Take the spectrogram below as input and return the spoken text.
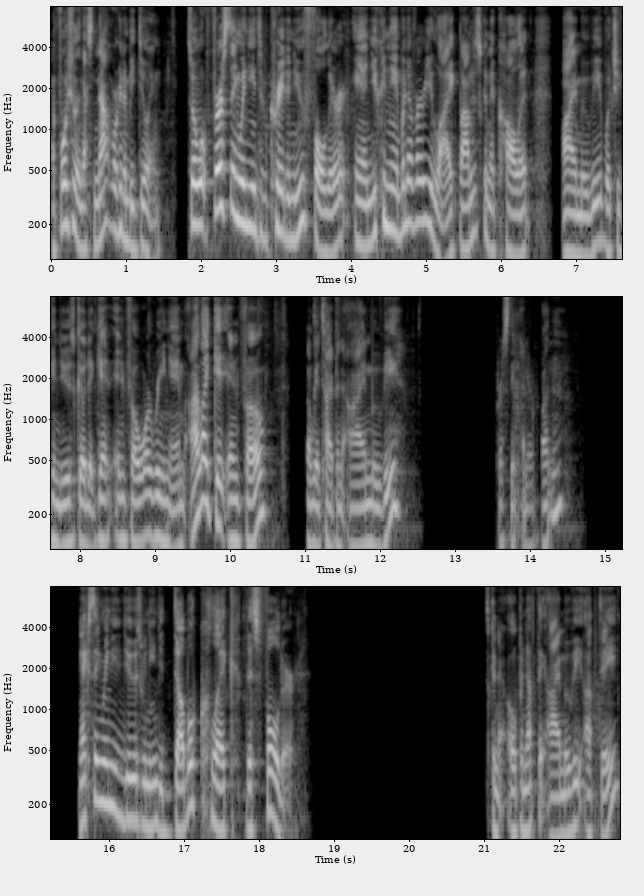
Unfortunately, that's not what we're going to be doing. So first thing we need to create a new folder, and you can name whatever you like, but I'm just going to call it iMovie. What you can do is go to Get Info or rename. I like Get Info. I'm going to type in iMovie. Press the Enter button. Next thing we need to do is we need to double click this folder. It's going to open up the iMovie update.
